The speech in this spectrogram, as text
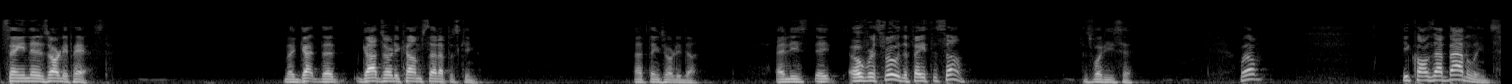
Saying that it's already passed. That God's already come, set up his kingdom. That thing's already done. And he's, they overthrew the faith of some. That's what he said. Well, he calls that babblings.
